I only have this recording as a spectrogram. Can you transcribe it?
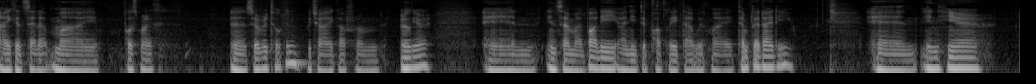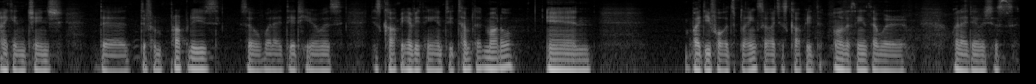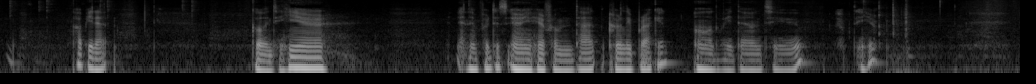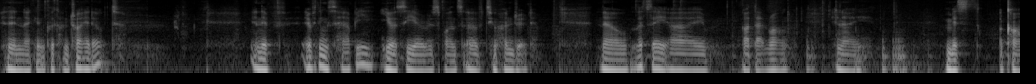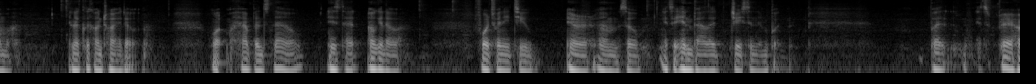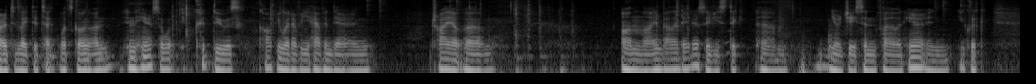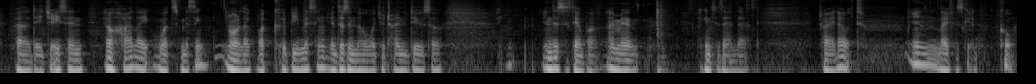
I can set up my postmark uh, server token, which I got from earlier. And inside my body, I need to populate that with my template ID. And in here, I can change the different properties. So what I did here was just copy everything into template model and by default it's blank so I just copied all the things that were what I did was just copy that, go into here, and then for this area here from that curly bracket all the way down to up to here. And then I can click on try it out. And if everything's happy, you'll see a response of 200. Now, let's say I got that wrong and I missed a comma and I click on try it out, what happens now is that I'll get a 422 error. Um, so it's an invalid JSON input. But it's very hard to like detect what's going on in here. So what you could do is copy whatever you have in there and try out um, online validator. So if you stick um, your JSON file in here and you click Uh, validate JSON, it'll highlight what's missing or like what could be missing. It doesn't know what you're trying to do. So in this example, I mean, I can just add that. Try it out. And life is good. Cool.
